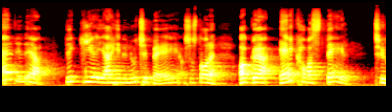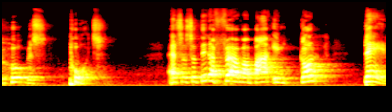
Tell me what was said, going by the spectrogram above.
Alt det der, det giver jeg hende nu tilbage. Og så står der, og gør Akors dal til håbets port. Altså, så det der før var bare en gold dal,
